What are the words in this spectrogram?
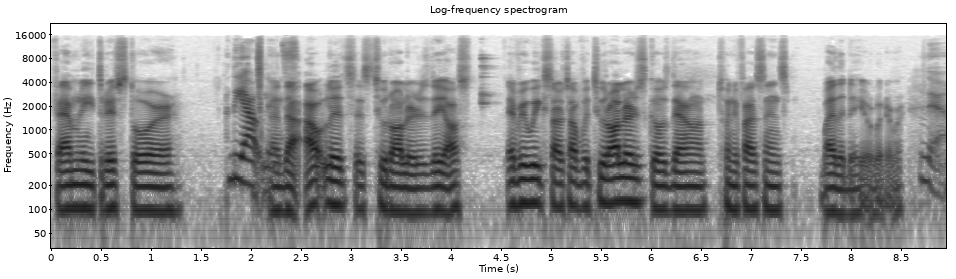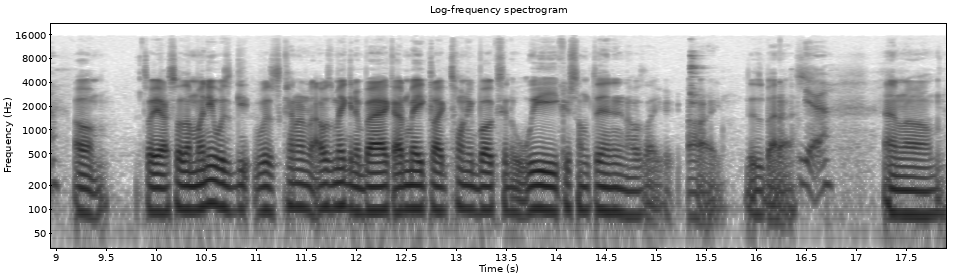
Family Thrift Store, The outlets. and the outlets, is two dollars. They also every week starts off with two dollars, goes down twenty five cents by the day or whatever. yeah. Um, so yeah, so the money was was kind of I was making it back. I'd make like twenty bucks in a week or something, and I was like, all right, this is badass. Yeah. And um,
